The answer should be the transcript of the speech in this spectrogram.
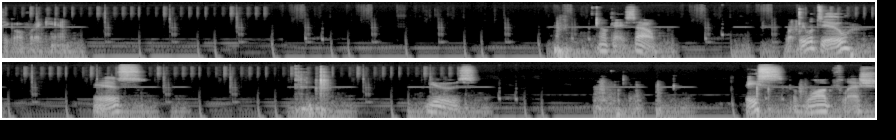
Take off what I can. Okay, so what we will do is use base of log flesh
